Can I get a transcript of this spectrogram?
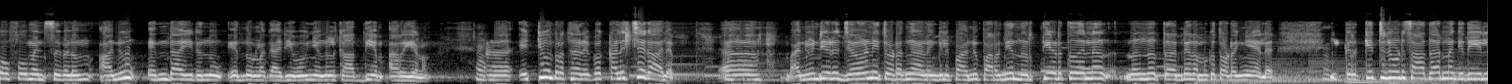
പെർഫോമൻസുകളും അനു എന്തായിരുന്നു എന്നുള്ള കാര്യവും ഞങ്ങൾക്ക് ആദ്യം അറിയണം. ഏറ്റവും പ്രധാനം ഇപ്പൊ കളിച്ച കാലം അനുവിന്റെ ഒരു ജേർണി തുടങ്ങുകയാണെങ്കിൽ ഇപ്പൊ അനു പറഞ്ഞ് നിർത്തിയെടുത്ത് തന്നെ നിന്ന് തന്നെ നമുക്ക് തുടങ്ങിയാൽ ഈ ക്രിക്കറ്റിനോട് സാധാരണഗതിയിൽ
